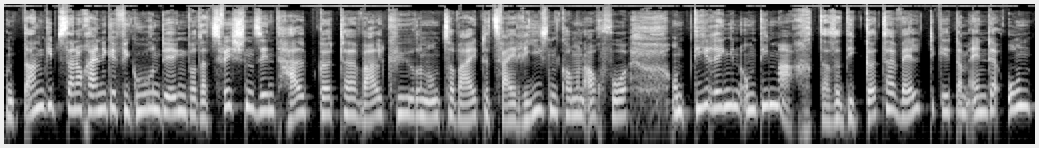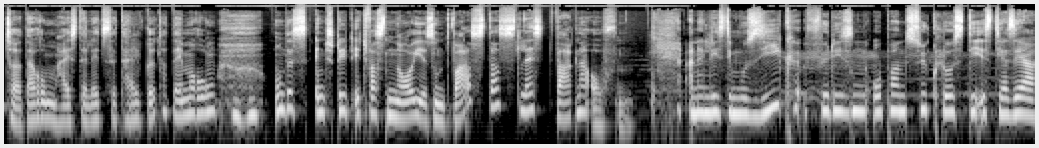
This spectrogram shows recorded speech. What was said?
Und dann gibt es da noch einige Figuren, die irgendwo dazwischen sind, Halbgötter, Walküren und so weiter. Zwei Riesen kommen auch vor und die ringen um die Macht. Also die Götterwelt, die geht am Ende unter. Darum heißt der letzte Teil Götterdämmerung. Mhm. Und es entsteht etwas Neues. Und was, das lässt Wagner offen. Annelies, die Musik für diesen Opernzyklus, die ist ja sehr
